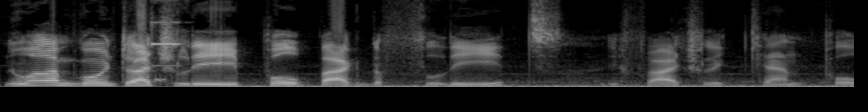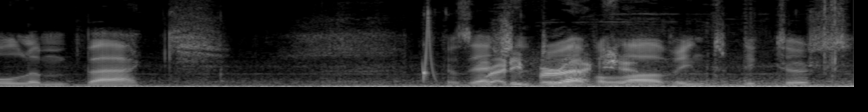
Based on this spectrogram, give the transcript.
You know what? I'm going to actually pull back the fleet. If I actually can pull them back. Because they Ready actually for do have a lot of interdictors.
